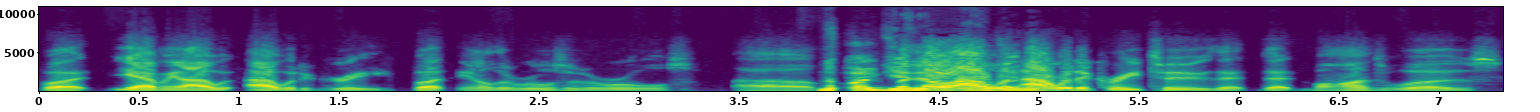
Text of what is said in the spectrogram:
but yeah, I mean, I would I would agree. But you know, the rules are the rules. Um, no, I get it. No, I, I would. I would agree too that that Bonds was,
